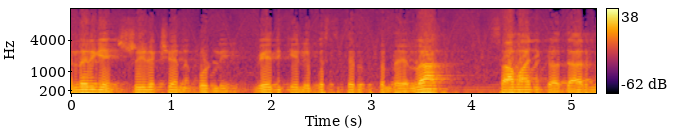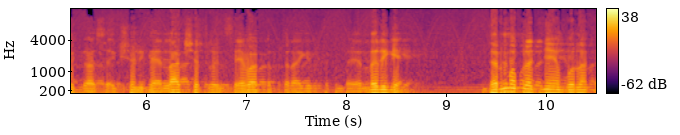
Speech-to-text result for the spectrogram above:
ಎಲ್ಲರಿಗೆ ಶ್ರೀರಕ್ಷೆಯನ್ನು ಕೊಡಲಿ. ವೇದಿಕೆಯಲ್ಲಿ ಉಪಸ್ಥಿತರಿರತಕ್ಕಂಥ ಎಲ್ಲ ಸಾಮಾಜಿಕ, ಧಾರ್ಮಿಕ, ಶೈಕ್ಷಣಿಕ ಎಲ್ಲ ಕ್ಷೇತ್ರದಲ್ಲಿ ಸೇವಾಕರ್ತರಾಗಿರ್ತಕ್ಕಂಥ ಎಲ್ಲರಿಗೆ ಧರ್ಮ ಪ್ರಜ್ಞೆಯ ಮೂಲಕ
